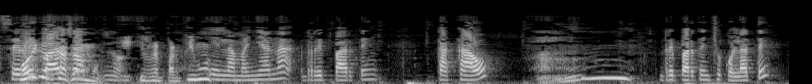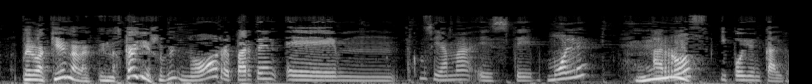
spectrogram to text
se Hoy nos casamos no, y, y repartimos. en la mañana reparten cacao, Ah, reparten chocolate. Pero aquí en, la- en las calles, ¿o qué? No, reparten eh, ¿cómo se llama? Este mole, Mm. arroz y pollo en caldo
